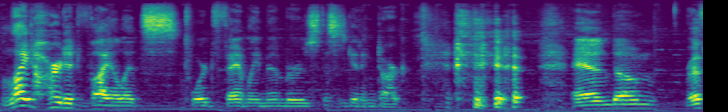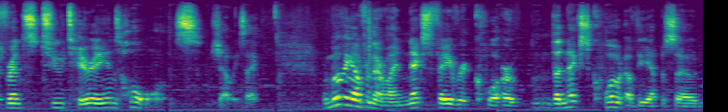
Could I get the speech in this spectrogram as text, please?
light-hearted violence toward family members. This is getting dark. and, um, reference to Tyrion's holes, shall we say. But moving on from there, my next favorite quote, or the next quote of the episode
